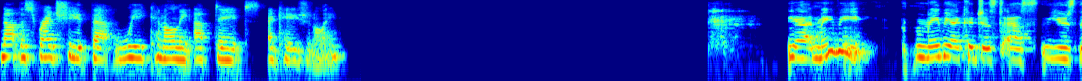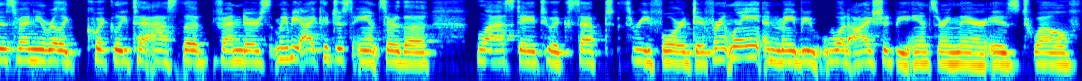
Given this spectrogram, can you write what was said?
not the spreadsheet that we can only update occasionally. Yeah, and maybe maybe I could just ask use this venue really quickly to ask the vendors. Maybe I could just answer the last day to accept 3 4 differently and maybe what I should be answering there is 12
